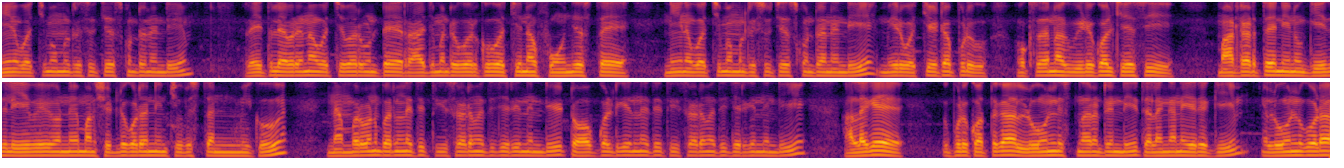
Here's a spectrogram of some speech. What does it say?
నేను వచ్చి మమ్మల్ని రిసీవ్ చేసుకుంటానండి. రైతులు ఎవరైనా వచ్చేవారు ఉంటే రాజమండ్రి వరకు వచ్చి నాకు ఫోన్ చేస్తే నేను వచ్చి మిమ్మల్ని రిసీవ్ చేసుకుంటానండి. మీరు వచ్చేటప్పుడు ఒకసారి నాకు వీడియో కాల్ చేసి మాట్లాడితే నేను గేదెలు ఏవేవి ఉన్నాయో మన షెడ్లు కూడా నేను చూపిస్తాను మీకు. నెంబర్ వన్ బర్రెలను అయితే తీసుకురావడం అయితే జరిగిందండి. టాప్ క్వాలిటీ గేదెలను అయితే తీసుకురావడం అయితే జరిగిందండి. అలాగే ఇప్పుడు కొత్తగా లోన్లు ఇస్తున్నారంటండి తెలంగాణ ఏరియాకి. లోన్లు కూడా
